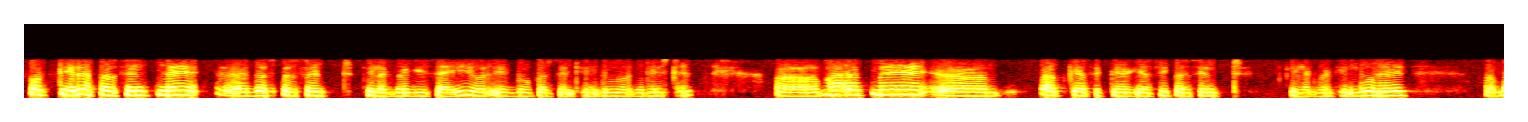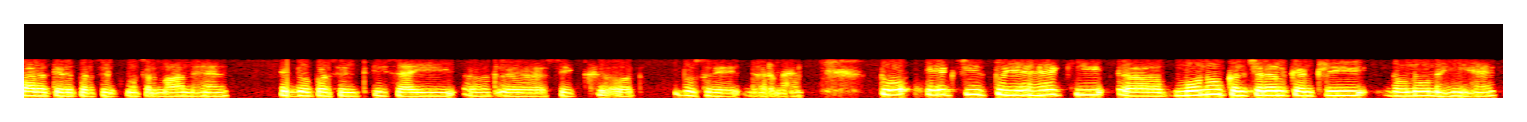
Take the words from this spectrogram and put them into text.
और तेरह परसेंट में दस परसेंट के लगभग ईसाई और एक दो परसेंट हिंदू और बुद्धिस्ट हैं। भारत में आप कह सकते हैं कि अस्सी परसेंट के लगभग हिंदू हैं बारह तेरह परसेंट मुसलमान हैं, एक दो परसेंट ईसाई और सिख और दूसरे धर्म हैं। तो एक चीज़ तो ये है कि मोनो कल्चरल कंट्री दोनों नहीं है।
